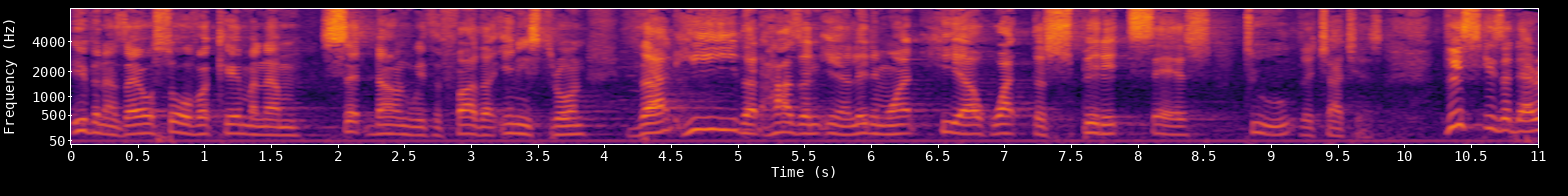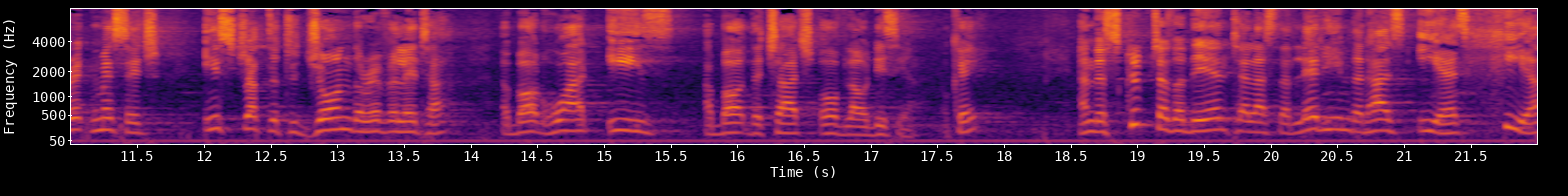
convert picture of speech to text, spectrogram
even as I also overcame and am set down with the Father in his throne. That he that has an ear, let him hear what the Spirit says to the churches. This is a direct message instructed to John the Revelator about what is about the church of Laodicea. Okay? And the scriptures at the end tell us that let him that has ears hear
